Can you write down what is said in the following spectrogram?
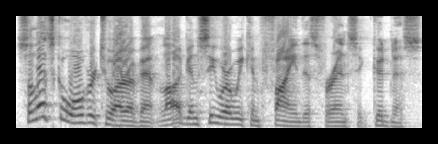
So let's go over to our event log and see where we can find this forensic goodness.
